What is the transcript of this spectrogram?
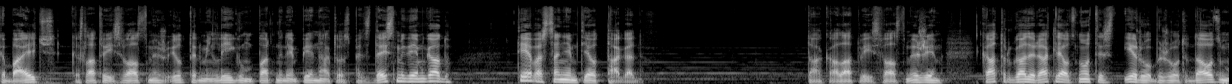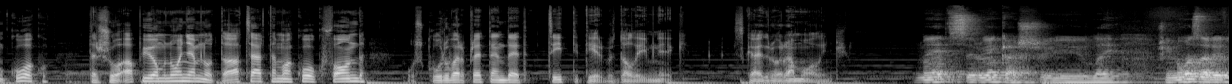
ka baļķus, kas Latvijas valsts mežu ilgtermiņa līguma partneriem pienāktos pēc desmitiem gadu, tie var saņemt jau tagad. Tā kā Latvijas valsts mežiem katru gadu ir atļauts nocirst ierobežotu daudzumu koku, tad šo apjomu noņem no tā cērtamā koku fonda, uz kuru var pretendēt citi tirgus dalībnieki, skaidro Ramoliņš. Mērķis ir vienkārši, lai šī nozara ir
